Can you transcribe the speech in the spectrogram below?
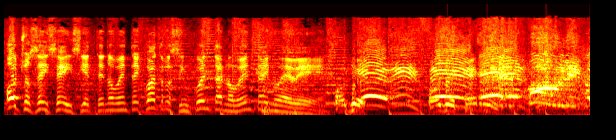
866-794-5099. Oye, ¿Qué dice el público?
